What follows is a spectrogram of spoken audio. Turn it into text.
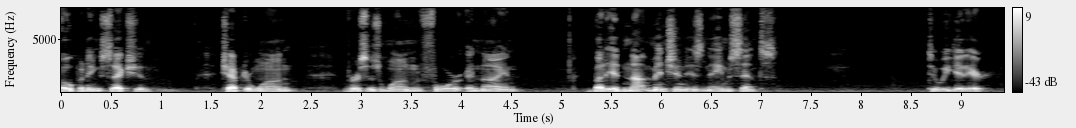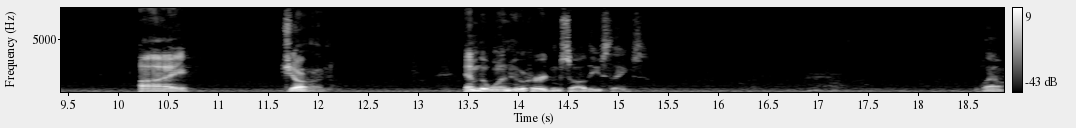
opening section, chapter one, verses one, four, and nine, but had not mentioned his name since. Till we get here. I, John, am the one who heard and saw these things. Wow.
